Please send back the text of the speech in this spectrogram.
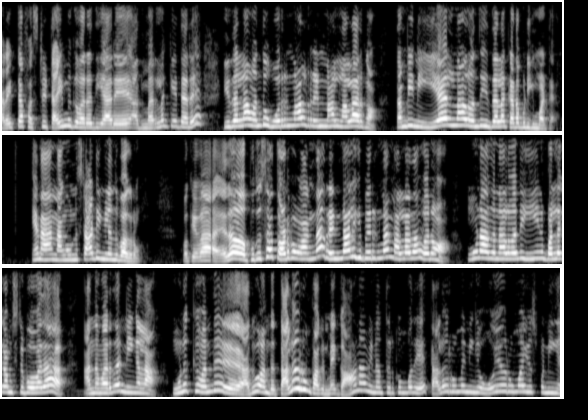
கரெக்டாக ஃபஸ்ட்டு டைமுக்கு வர்றது யார்? அது மாதிரிலாம் கேட்டார். இதெல்லாம் வந்து ஒரு நாள் ரெண்டு நாள் நல்லாயிருக்கும் தம்பி நீ ஏழு நாள் வந்து இதெல்லாம் கடைப்பிடிக்க மாட்டேன் ஏன்னா நாங்கள் ஒன்று ஸ்டார்டிங்லேருந்து பார்க்குறோம் ஓகேவா ஏதோ புதுசாக தொடப்ப வாங்கினா ரெண்டு நாளைக்கு பெருக்குனா நல்லா தான் வரும். மூணாவது நாள் வந்து ஈனு பல்ல காமிச்சிட்டு போவதா? அந்த மாதிரி தான் நீங்களாம் உனக்கு வந்து அதுவும் அந்த தலை ரூம் பார்க்கணுமே. கானா வினத்து இருக்கும்போதே தலை ரூமை நீங்கள் ஓயோ ரூமாக யூஸ் பண்ணீங்க.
